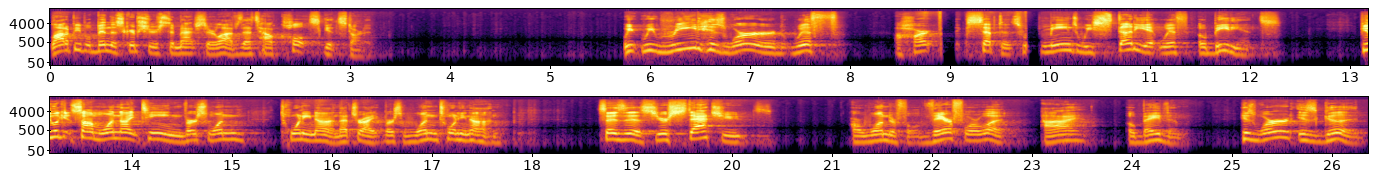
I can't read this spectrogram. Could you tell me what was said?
A lot of people bend the scriptures to match their lives. That's how cults get started. We, we read his word with a heart of acceptance, which means we study it with obedience. If you look at Psalm 119, verse 129, that's right, verse 129 says this Your statutes are wonderful. Therefore, what? I obey them. His word is good.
